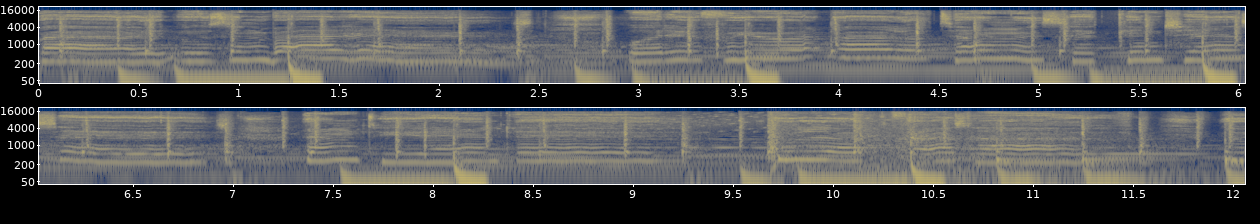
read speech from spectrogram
by, losing balance. What if we run out of time and second chances? Empty handed. You like the fast life. You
